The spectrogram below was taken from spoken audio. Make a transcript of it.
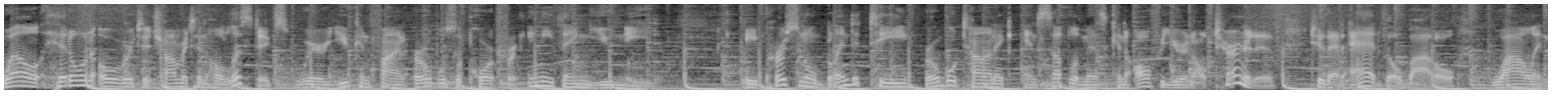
Well, head on over to Charmington Holistics where you can find herbal support for anything you need. A personal blended tea, herbal tonic, and supplements can offer you an alternative to that Advil bottle, while an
